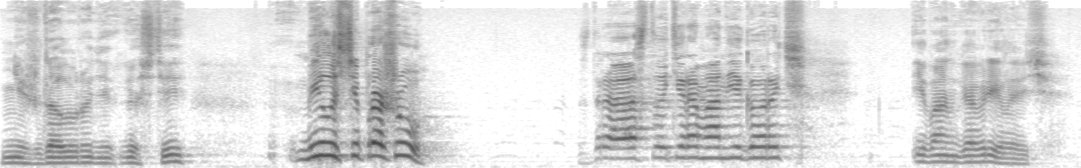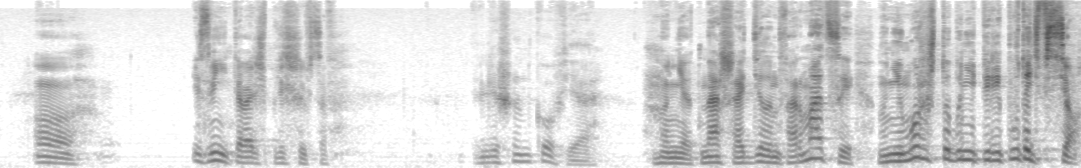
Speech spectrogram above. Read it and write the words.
Не ждал вроде гостей. Милости прошу. Здравствуйте, Роман Егорыч. Иван Гаврилович. О, извините, товарищ Плешивцев. Лишенков я. Ну нет, наш отдел информации ну не может, чтобы не перепутать все.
